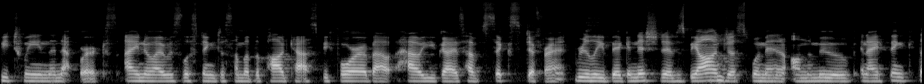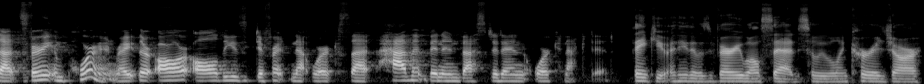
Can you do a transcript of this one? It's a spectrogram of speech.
between the networks. I know I was listening to some of the podcasts before about how you guys have six different really big initiatives beyond just women on the move. And I think that's very important, right? There are all these different networks that haven't been invested in or connected. Thank you. I think that was very well said. So we will encourage our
